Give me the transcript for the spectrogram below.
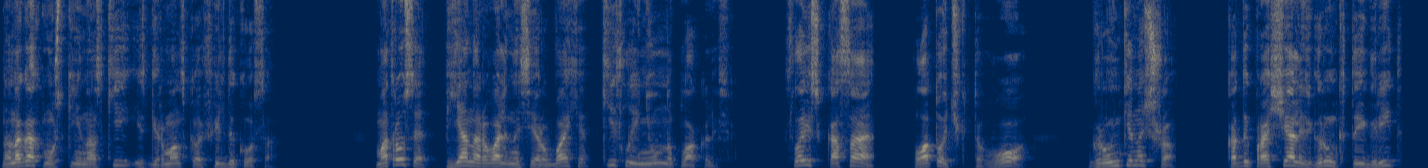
на ногах мужские носки из германского фильдекоса. Матросы пьяно рвали на себе рубахи, кислые неумно плакались. «Слышь, косая, платочек-то, во! Грунькина шо? Кады прощались, Грунька-то и грит.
